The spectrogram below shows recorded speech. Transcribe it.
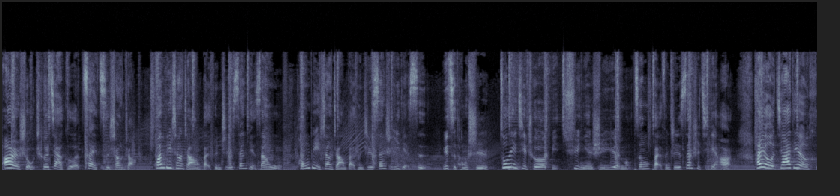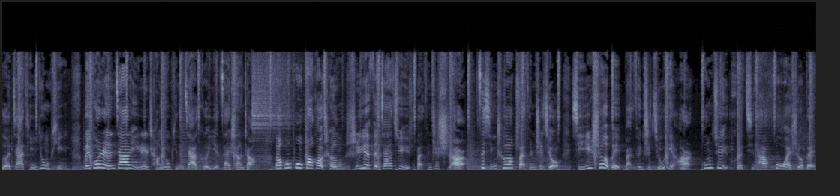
二手车价格再次上涨，环比上涨百分之三点三五，同比上涨百分之三十一点四。与此同时，租赁汽车比去年十一月猛增百分之三十七点二，还有家电和家庭用品，美国人家里日常用品的价格也在上涨。劳工部报告称，十一月份家具百分之十二，自行车百分之九，洗衣设备百分之九点二，工具和其他户外设备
